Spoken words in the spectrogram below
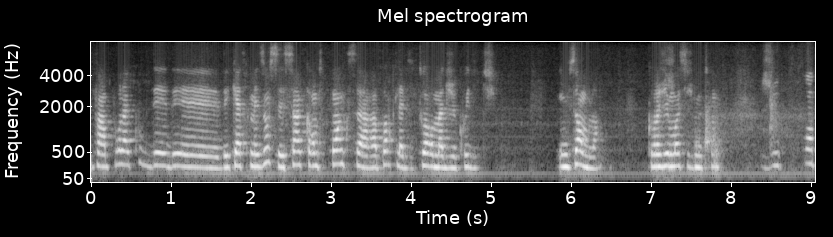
enfin pour la coupe des, des, des quatre maisons, c'est 50 points que ça rapporte la victoire au match de Quidditch. Il me semble. hein. Corrigez-moi si je me trompe. Je crois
